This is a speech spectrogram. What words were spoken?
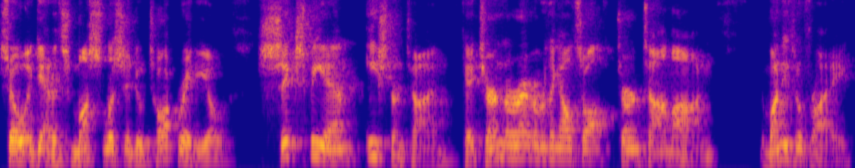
So again, it's must listen to talk radio, 6 p.m. Eastern time. Okay, turn everything else off. Turn Tom on. Monday through Friday.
